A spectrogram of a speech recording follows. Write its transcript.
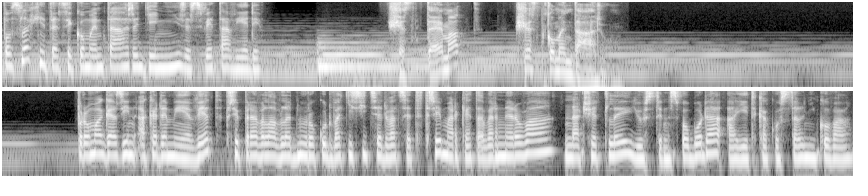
Poslechněte si komentáře dění ze světa vědy. Šest témat, šest komentářů. Pro magazín Akademie věd připravila v lednu roku 2023 Markéta Wernerová, načetli Justin Svoboda a Jitka Kostelníková.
